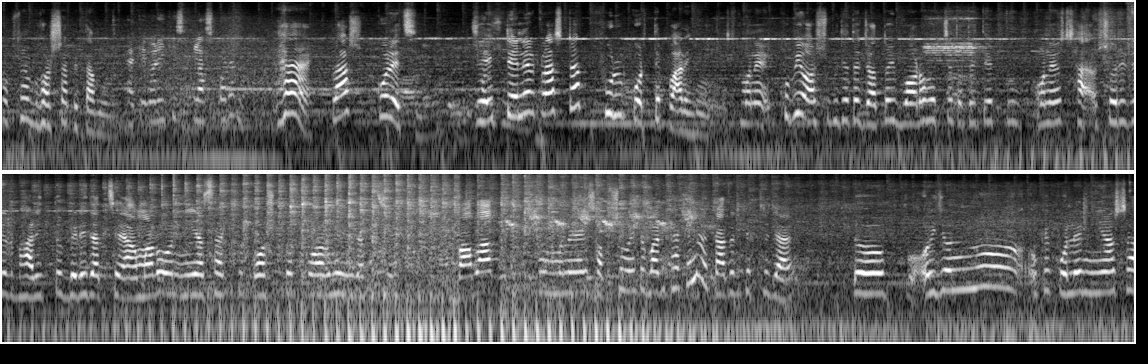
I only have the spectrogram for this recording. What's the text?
সবসময় ভরসা পেতাম না। একেবারেই কি ক্লাস করে না হ্যাঁ ক্লাস করেছি। যে টেনের ক্লাসটা ফুল করতে পারিনি। মানে খুবই অসুবিধাতে যতই বড় হচ্ছে ততই তো একটু মানে শরীরের ভারিত্ব বেড়ে যাচ্ছে, আমারও নিয়ে আসা একটু কষ্টকর হয়ে যাচ্ছে। বাবা মানে সবসময় তো বাড়ি থাকে না, কাজের ক্ষেত্রে যায়। তো ওই জন্য ওকে কোলে নিয়ে আসা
